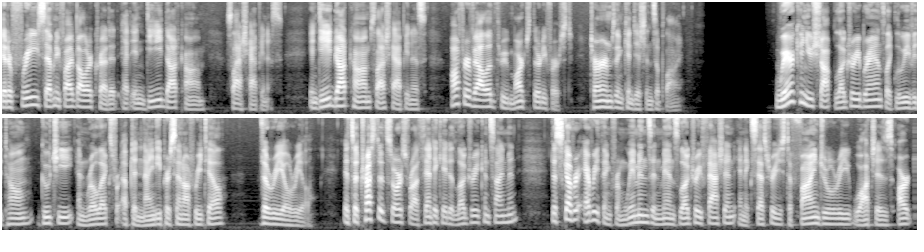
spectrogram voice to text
Get a free $75 credit at Indeed.com slash happiness. Indeed.com slash happiness. Offer valid through March 31st. Terms and conditions apply. Where can you shop luxury brands like Louis Vuitton, Gucci, and Rolex for up to 90% off retail? The Real Real. It's a trusted source for authenticated luxury consignment. Discover everything from women's and men's luxury fashion and accessories to fine jewelry, watches, art,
